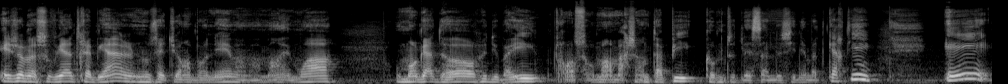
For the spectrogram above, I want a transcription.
Et je me souviens très bien, nous étions abonnés, ma maman et moi, au Mogador, du Bailly, transformé en marchand de tapis, comme toutes les salles de cinéma de quartier. Et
